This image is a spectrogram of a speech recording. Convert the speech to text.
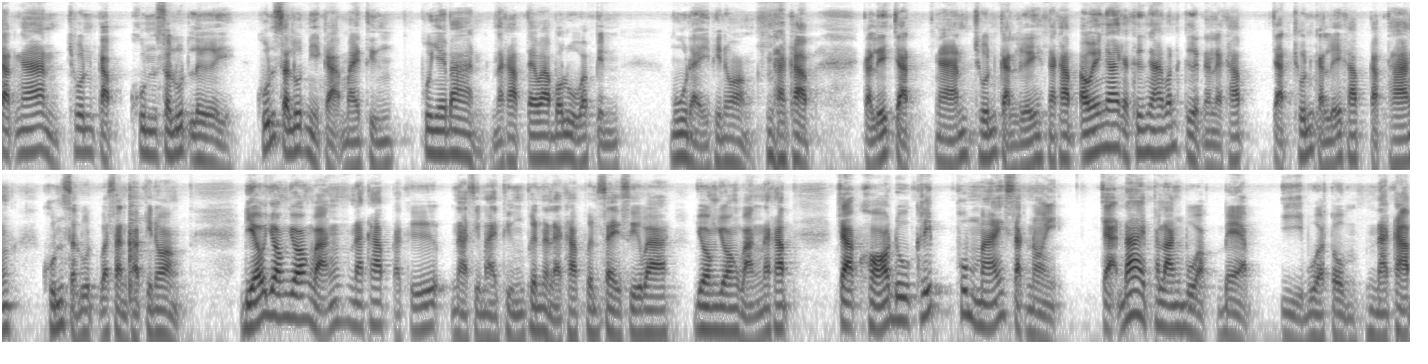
จัดงานชนกับคุณสรุตเลย คุณสรุตนี่กะหมายถึงผู้ใหญ่บ้านนะครับ แต่ว่าบรู้ว่าเป็นมู่ใดพี่น้องนะครับก็เลยจัดงานชนกันเลยนะครับ เอาง่ายๆก็คืองานวันเกิดนั่นแหละครับ จัดชนกันเลยครับกับทางคุณสรุตวสันครับพี่น้อง เดี๋ยวยองยองหวังนะครับ ก็คือนาสิหมายถึงเพื่อนนั่นแหละครับ เพื่อนใส่ซื้อว่ายองยองหวังนะครับ จะขอดูคลิปพุ่มไม้สักหน่อย จะได้พลังบวกแบบอีบัวตมนะครับ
